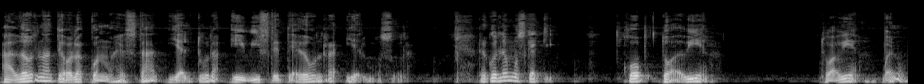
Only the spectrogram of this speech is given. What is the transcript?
Adórnate ahora con majestad y altura y vístete de honra y hermosura. Recordemos que aquí Job todavía, todavía, bueno,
